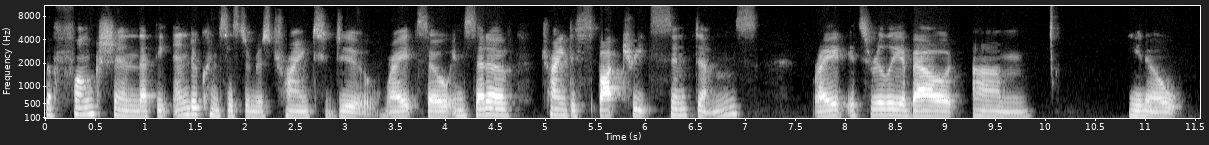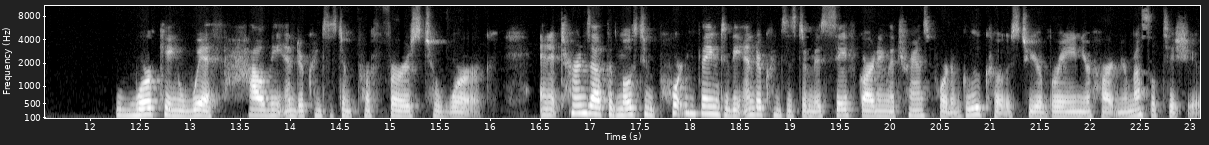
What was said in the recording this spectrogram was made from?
the function that the endocrine system is trying to do, right? So instead of trying to spot treat symptoms, right, it's really about, um, you know, working with how the endocrine system prefers to work And it turns out the most important thing to the endocrine system is safeguarding the transport of glucose to your brain, your heart, and your muscle tissue.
